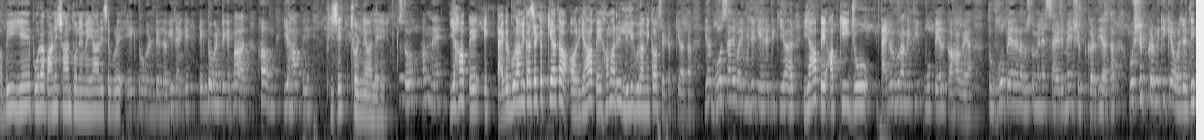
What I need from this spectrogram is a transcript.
अभी ये पूरा पानी शांत होने में यार, इसे पूरे एक दो घंटे लग ही जाएँगे। एक दो घंटे के बाद हम यहाँ पे फिशे छोड़ने वाले हैं। दोस्तों, हमने यहाँ पे एक टाइगर गुरामी का सेटअप किया था और यहाँ पे हमारे लिली गुरामी का सेटअप किया था। यार, बहुत सारे भाई मुझे कह रहे थे कि यार, यहाँ पे आपकी जो टाइगर गुरामी थी, वो पेयर कहा गया? तो वो पेयर है ना दोस्तों, मैंने साइड में शिफ्ट कर दिया था। वो शिफ्ट करने की क्या वजह थी?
